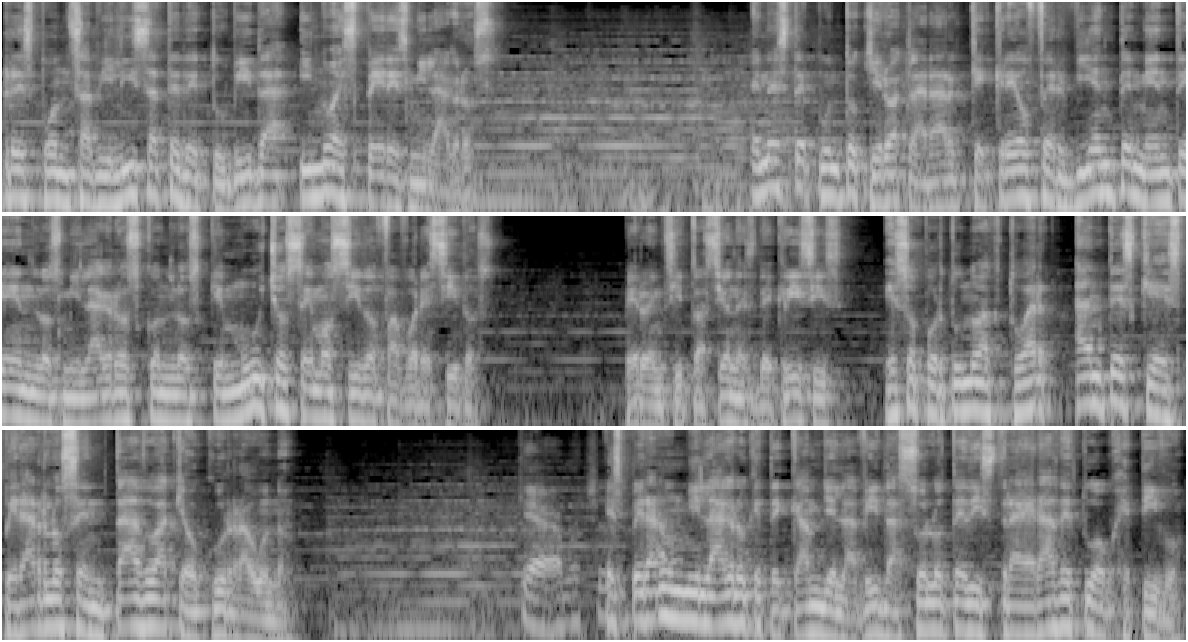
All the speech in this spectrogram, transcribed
Responsabilízate de tu vida y no esperes milagros. En este punto quiero aclarar que creo fervientemente en los milagros con los que muchos hemos sido favorecidos. Pero en situaciones de crisis es oportuno actuar antes que esperarlo sentado a que ocurra uno. Esperar un milagro que te cambie la vida solo te distraerá de tu objetivo.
